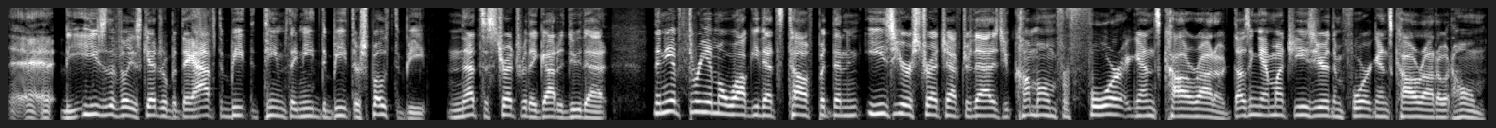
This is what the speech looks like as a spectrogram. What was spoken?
uh, the ease of the Phillies schedule, but they have to beat the teams they need to beat, they're supposed to beat. And that's a stretch where they got to do that. Then you have three in Milwaukee. That's tough, but then an easier stretch after that is you come home for four against Colorado. Doesn't get much easier than four against Colorado at home.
